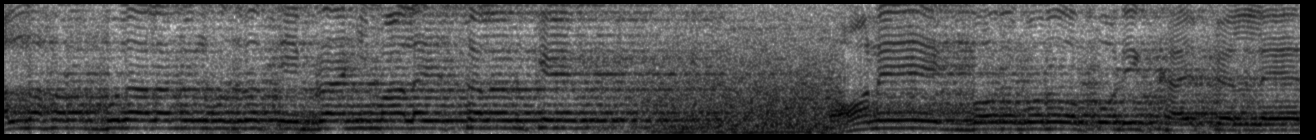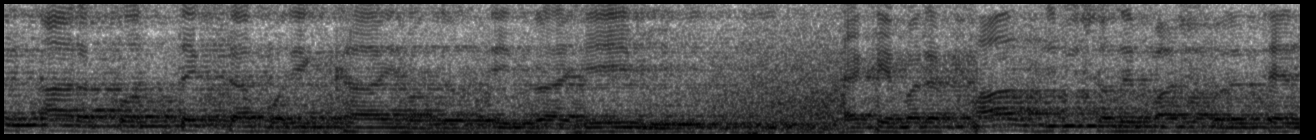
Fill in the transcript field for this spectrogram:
আল্লাহ রাব্বুল আলমিন হজরত ইব্রাহিম আলাইসালামকে অনেক বড় বড় পরীক্ষায় ফেললেন আর প্রত্যেকটা পরীক্ষায় হজরত ইব্রাহিম একেবারে ফার্স্ট ডিভিশনে পাশ করেছেন।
